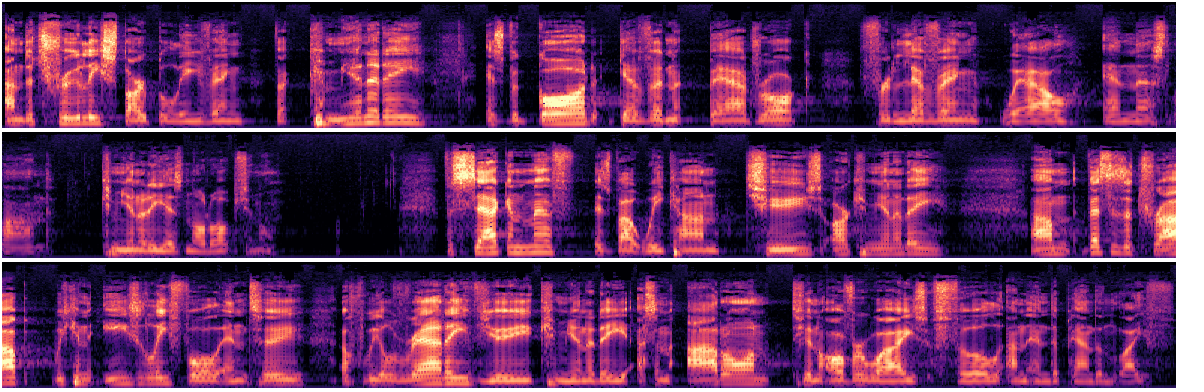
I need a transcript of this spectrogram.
and to truly start believing that community is the God given bedrock for living well in this land. Community is not optional. The second myth is that we can choose our community. Um, this is a trap we can easily fall into if we already view community as an add on to an otherwise full and independent life.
